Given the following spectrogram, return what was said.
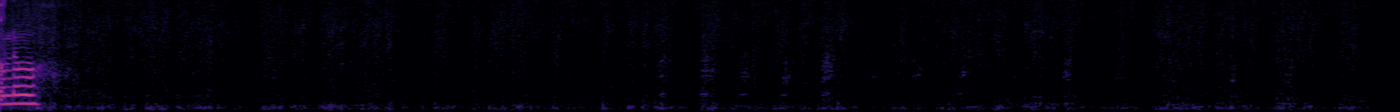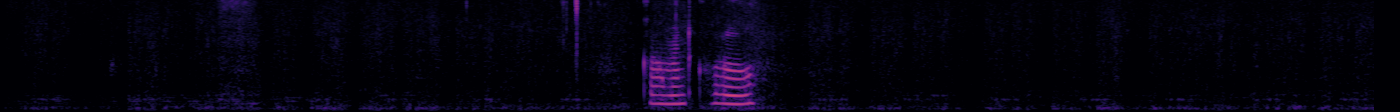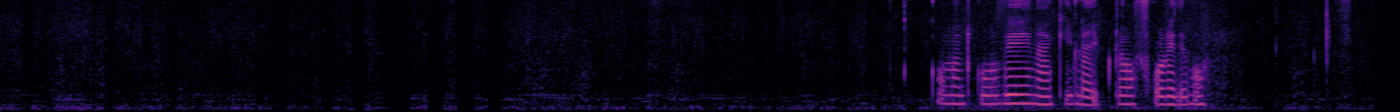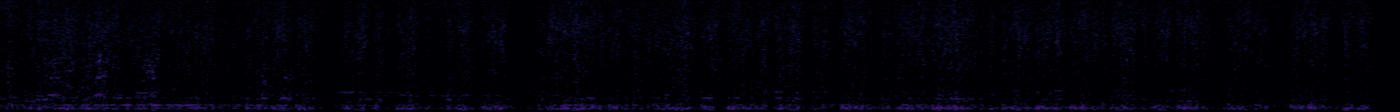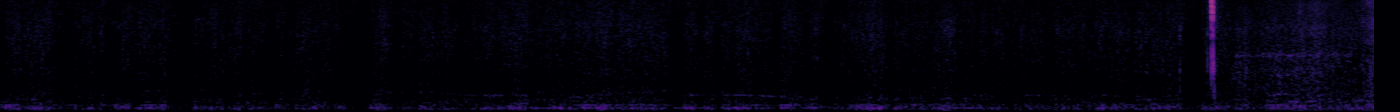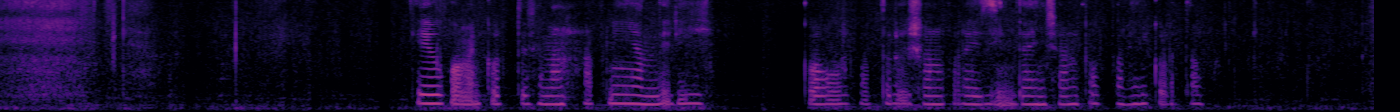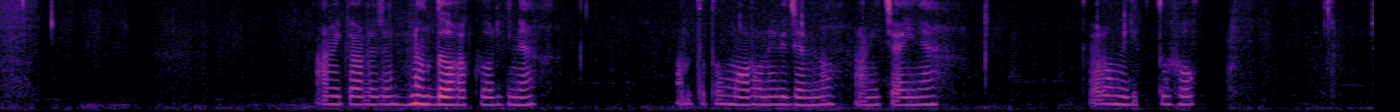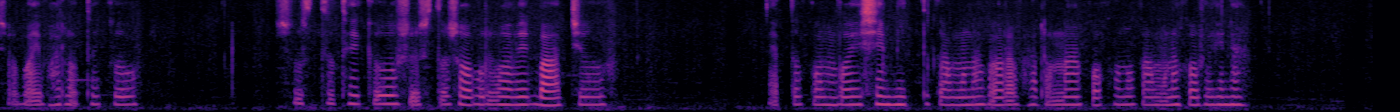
বলো কমেন্ট করো কমেন্ট করবে নাকি লাইভটা অফ করে দেব। কেউ কমেন্ট করতেছে না। আপনি আন্দেরই কবর কত রোশন করে জিন্দা ইনসান को পানি করতাম আমি কারোর জন্য দোয়া করি না। অন্তত মরণের জন্য আমি চাই না। কারও মৃত্যু হোক। সবাই ভালো থেকো। সুস্থ থেকো, সুস্থ সবলভাবে বাঁচো। এত কম বয়সে মৃত্যু কামনা করা ভালো না, কখনো কামনা করবে না।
